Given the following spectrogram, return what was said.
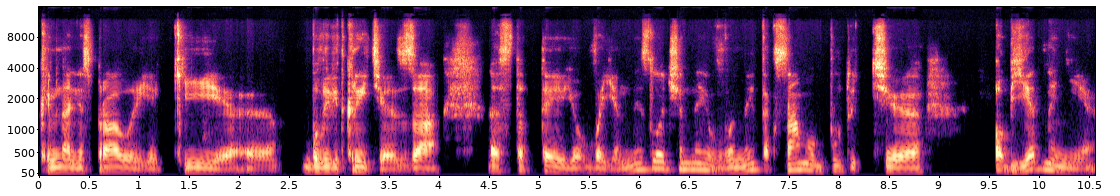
кримінальні справи, які е, були відкриті за статтею воєнні злочини, вони так само будуть. Об'єднані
